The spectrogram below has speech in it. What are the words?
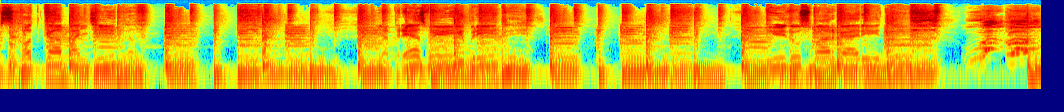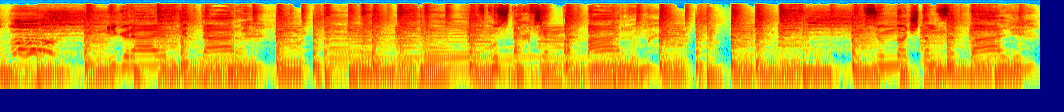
Сходка бандитов. Я трезвый и бритый. Иду с Маргаритой. Играет гитара. В кустах все по парам Всю ночь танцевали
